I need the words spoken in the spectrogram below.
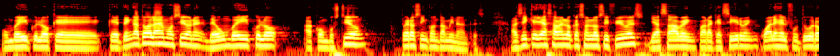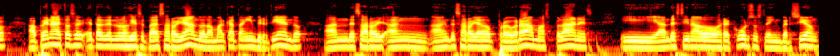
un vehículo que, que tenga todas las emociones de un vehículo a combustión pero sin contaminantes. Así que ya saben lo que son los e-fuels, ya saben para qué sirven, cuál es el futuro. Apenas esta, esta tecnología se está desarrollando, las marcas están invirtiendo, han, han, han desarrollado programas, planes y han destinado recursos de inversión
